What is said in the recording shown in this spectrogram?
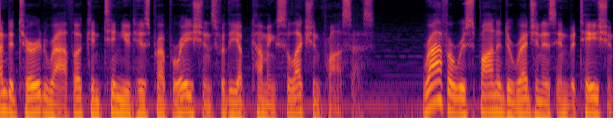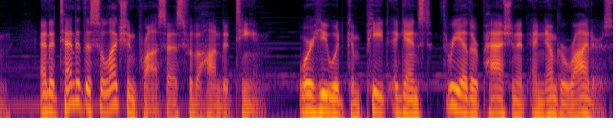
Undeterred, Rafa continued his preparations for the upcoming selection process. Rafa responded to Regina's invitation and attended the selection process for the Honda team, where he would compete against three other passionate and younger riders.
